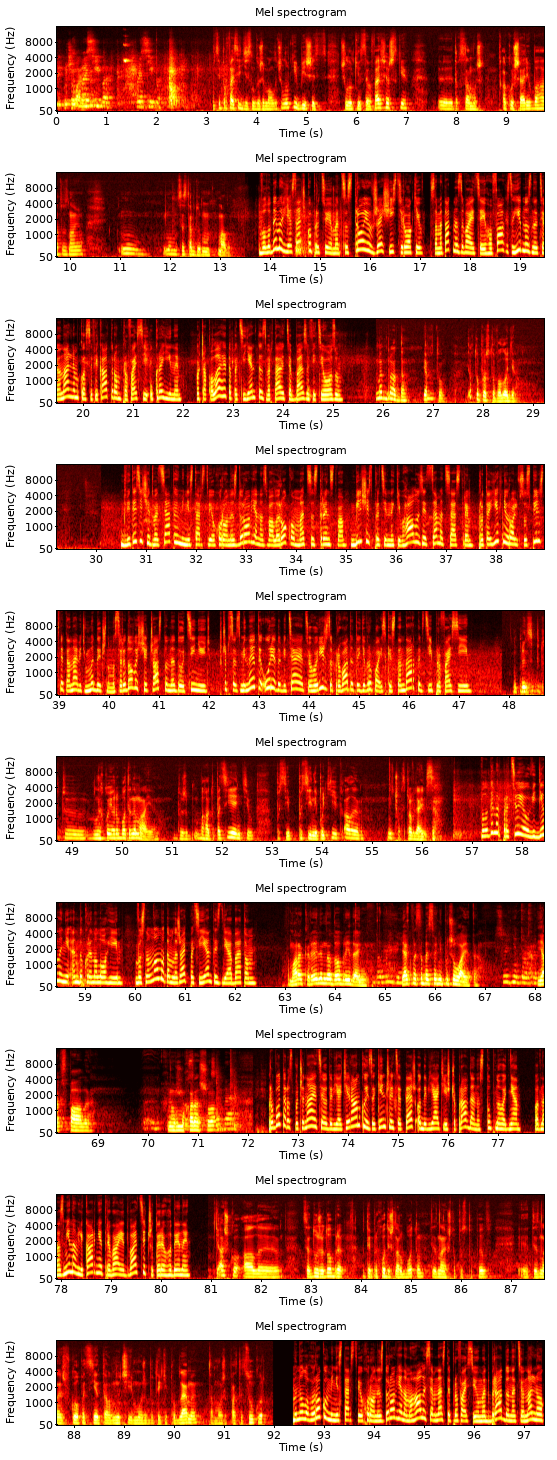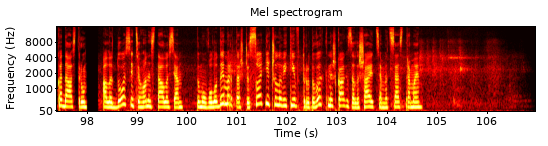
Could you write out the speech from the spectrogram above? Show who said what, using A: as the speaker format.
A: Відпочиваєте.
B: Спасибо, спасибо.
A: В цій професії дійсно дуже мало чоловіків. Більшість чоловіків це фельдшерські, е, так само ж акушерів багато знаю. Ну, ну медсестер мало.
C: Володимир Ясечко працює медсестрою вже 6 років. Саме так називається його фах згідно з національним класифікатором професій України. Хоча колеги та пацієнти звертаються без офіціозу.
A: Медбрат, да. Як хто? Як хто просто Володя.
C: 2020-й в Міністерстві охорони здоров'я назвали роком медсестринства. Більшість працівників галузі це медсестри. Проте їхню роль в суспільстві та навіть в медичному середовищі часто недооцінюють. Щоб це змінити, уряд обіцяє цьогоріч запровадити європейські стандарти в цій професії.
A: Ну, в принципі, тут е, легкої роботи немає. Дуже багато пацієнтів, постійний потік, але нічого, справляємося.
C: Володимир працює у відділенні ендокринології. В основному там лежать пацієнти з діабетом.
A: Тамара Кирилівна, добрий день.
B: Добрий день.
A: Як ви себе сьогодні почуваєте?
B: Сьогодні добре.
A: Як спали? Норма, хорошо.
C: Робота розпочинається о 9 ранку і закінчується теж о 9, щоправда, наступного дня. Одна зміна в лікарні триває 24 години.
A: Тяжко, але це дуже добре. бо Ти приходиш на роботу, ти знаєш, що поступив, е, ти знаєш, в кого пацієнта вночі може бути які проблеми, там може впасти цукор.
C: Минулого року в Міністерстві охорони здоров'я намагалися внести професію медбрат до національного кадастру, але досі цього не сталося. Тому Володимир та ще сотні чоловіків в трудових книжках залишаються медсестрами.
